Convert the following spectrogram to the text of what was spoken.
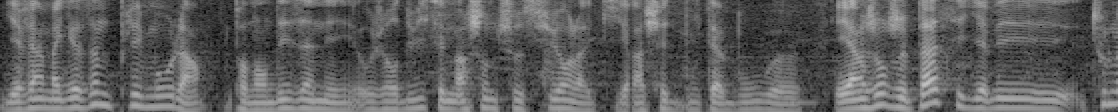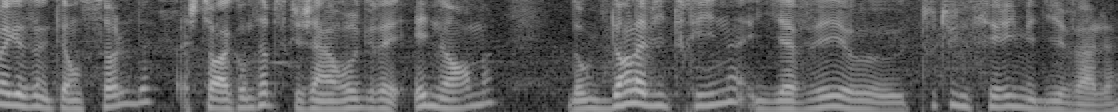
Il y avait un magasin de Playmo là, pendant des années. Aujourd'hui, c'est le marchand de chaussures là qui rachète bout à bout. Euh. Et un jour, je passe et il y avait. Tout le magasin était en solde. Je te raconte ça parce que j'ai un regret énorme. Donc, dans la vitrine, il y avait euh, toute une série médiévale.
